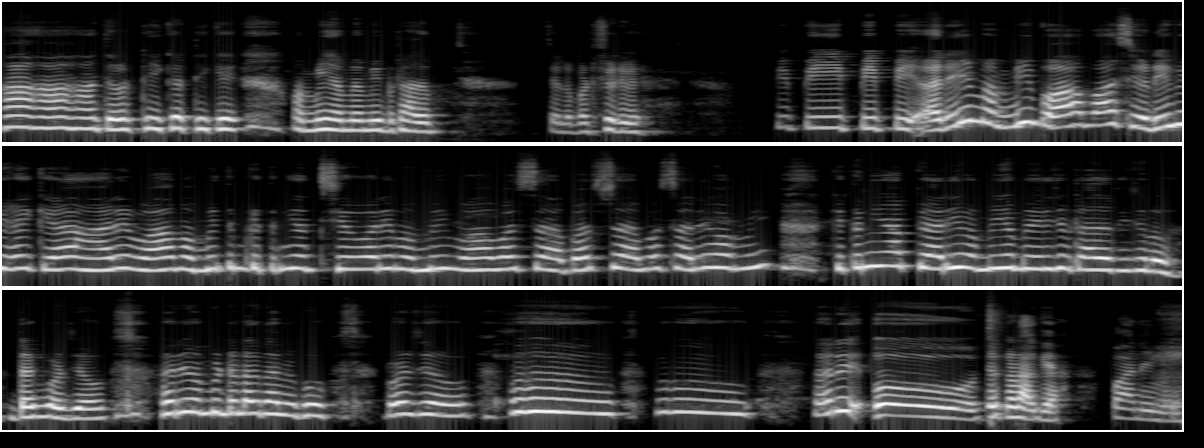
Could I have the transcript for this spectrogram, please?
हाँ हाँ हाँ चलो, ठीक है ठीक है। मम्मी हमें मम्मी, बैठा दो। चलो बट सीढ़ी पी पी पी अरे मम्मी, वाह वाह, सीढ़ी भी है क्या? अरे वाह, मम्मी, तुम कितनी अच्छी हो। अरे मम्मी, वाह वाह, शाबाश शाबाश। अरे मम्मी, कितनी आप प्यारी मम्मी है, मेरी बैठा देती। चलो, डक बढ़ जाओ। अरे मम्मी, डर लग रहा है मेरे को। बढ़ जाओ। अरे, ओ चकड़ा गया पानी में।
